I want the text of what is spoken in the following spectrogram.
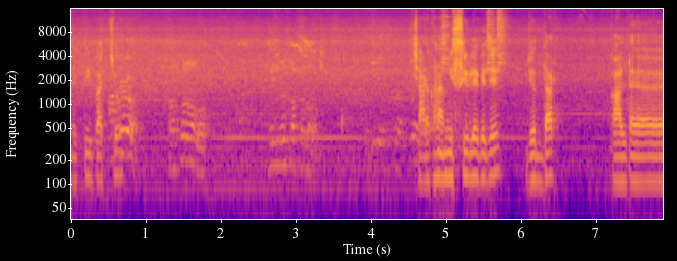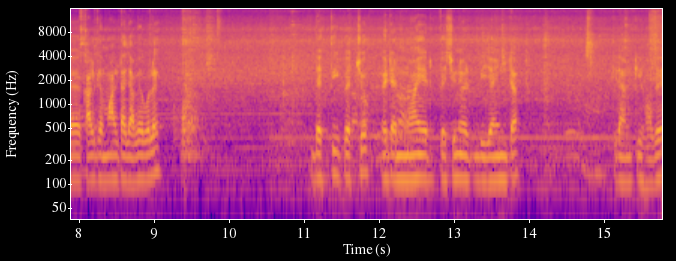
দেখতেই পাচ্ছ। চারখানা মিস্ত্রি লেগেছে জোরদার। কালটা কালকে মালটা যাবে বলে। দেখতেই পাচ্ছ এটা নয়ের পেছনের ডিজাইনটা। কিরাম কি হবে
